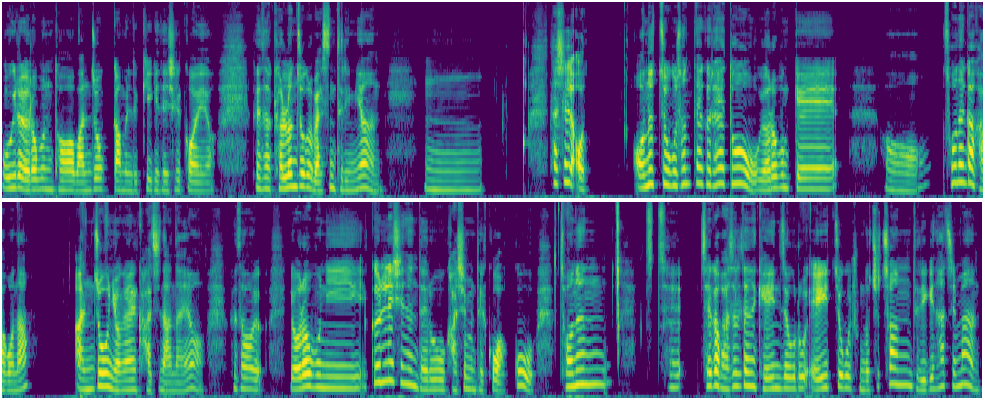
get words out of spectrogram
오히려 여러분 더 만족감을 느끼게 되실 거예요. 그래서 결론적으로 말씀드리면 음, 사실 어, 어느 쪽을 선택을 해도 여러분께 어, 손해가 가거나 안 좋은 영향을 가진 않아요. 그래서 여러분이 끌리시는 대로 가시면 될 것 같고, 저는 제, 제가 봤을 때는 개인적으로 A 쪽을 좀 더 추천드리긴 하지만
